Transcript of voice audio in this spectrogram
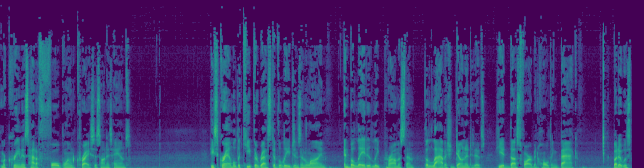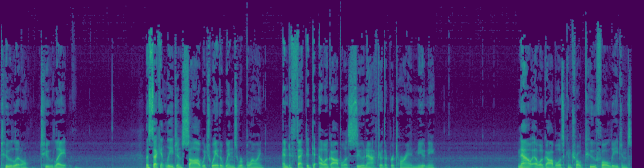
Macrinus had a full-blown crisis on his hands. He scrambled to keep the rest of the legions in line, and belatedly promised them the lavish donatives he had thus far been holding back. But it was too little, too late. The Second Legion saw which way the winds were blowing, and defected to Elagabalus soon after the Praetorian Mutiny. Now Elagabalus controlled two full legions,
